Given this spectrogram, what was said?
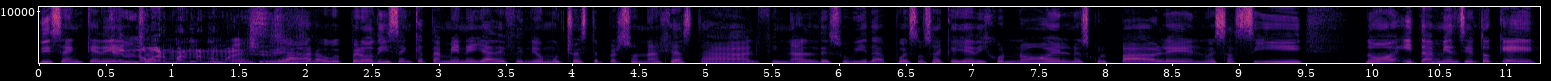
dicen que de Que no, hermana, no Pues manches. Claro, pero dicen que también ella defendió mucho a este personaje hasta el final de su vida, pues, o sea, que ella dijo, no, él no es culpable, él no es así, ¿no? Y también siento que,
